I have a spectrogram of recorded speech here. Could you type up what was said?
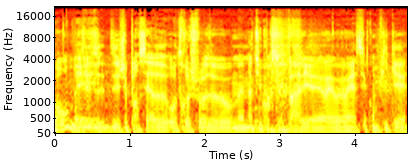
Bon, mais Je, je pensais à autre chose au même Ah, tu pensais- que parliez, ouais, ouais, ouais, c'est compliqué.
